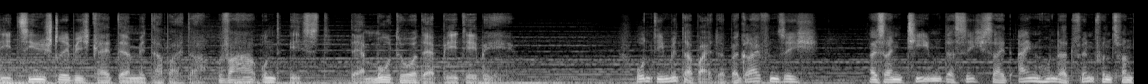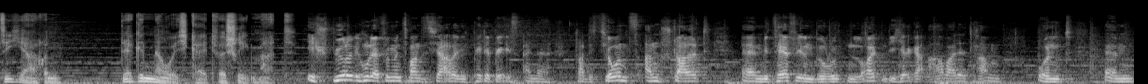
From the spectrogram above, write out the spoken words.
Die Zielstrebigkeit der Mitarbeiter war und ist der Motor der PTB. Und die Mitarbeiter begreifen sich als ein Team, das sich seit 125 Jahren der Genauigkeit verschrieben hat. Ich spüre die 125 Jahre, die PTB ist eine Traditionsanstalt äh, mit sehr vielen berühmten Leuten, die hier gearbeitet haben und ähm,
